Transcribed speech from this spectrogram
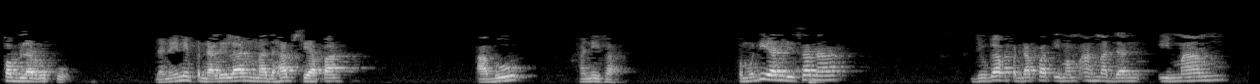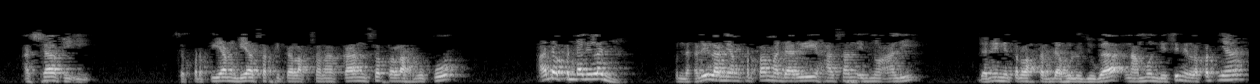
qabla ruku. Dan ini pendalilan madhab siapa? Abu Hanifah. Kemudian di sana juga pendapat Imam Ahmad dan Imam Ash-Syafi'i. Seperti yang biasa kita laksanakan setelah ruku. Ada pendalilannya. Pendalilan yang pertama dari Hasan Ibnu Ali. Dan ini telah terdahulu juga. Namun di sini lepatnya.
